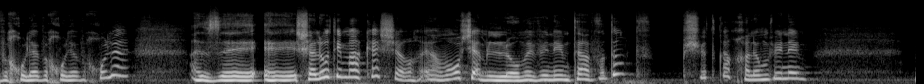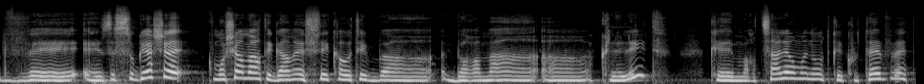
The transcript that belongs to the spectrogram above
וכולי וכולי וכולי. אז אה, אה, שאלו אותי מה הקשר, הם אמרו שהם לא מבינים את העבודות, פשוט ככה, לא מבינים. וזו סוגיה שכמו שאמרתי, גם העסיקה אותי ברמה הכללית, כמרצה לאומנות, ככותבת.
